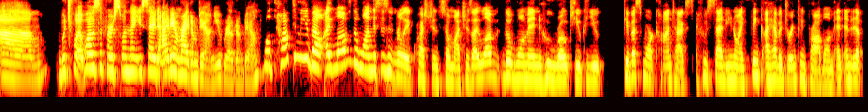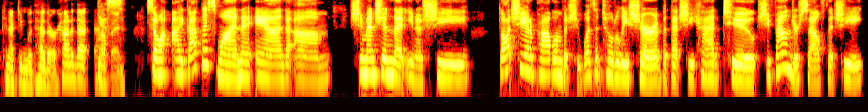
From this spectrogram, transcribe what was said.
Um, which what, what was the first one that you said? I didn't write them down. You wrote them down. Well, talk to me about. I love the one. This isn't really a question so much as I love the woman who wrote to you. Can you give us more context? Who said, you know, I think I have a drinking problem, and ended up connecting with Heather. How did that happen? Yes. So I got this one, and um, she mentioned that you know she thought she had a problem, but she wasn't totally sure, but that she had to. She found herself that she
